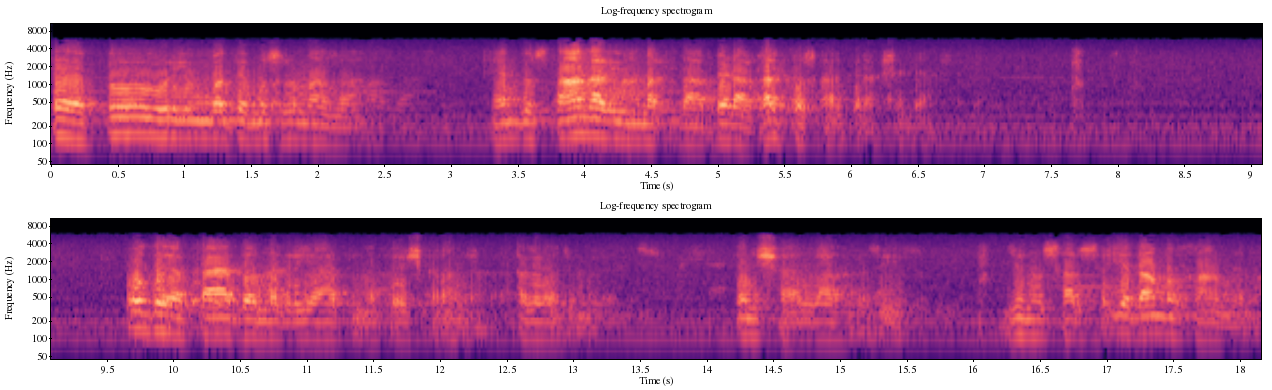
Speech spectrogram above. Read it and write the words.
پوری امت مسلمان کا ہندوستان والی امت کا بیڑا گرک اس کر کے رکھ چڑیا وہ عقائد اور نظریات میں پیش کروں گا اگلے جمعے ان شاء اللہ عزیز، جنہوں سر سید احمد خان دینا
